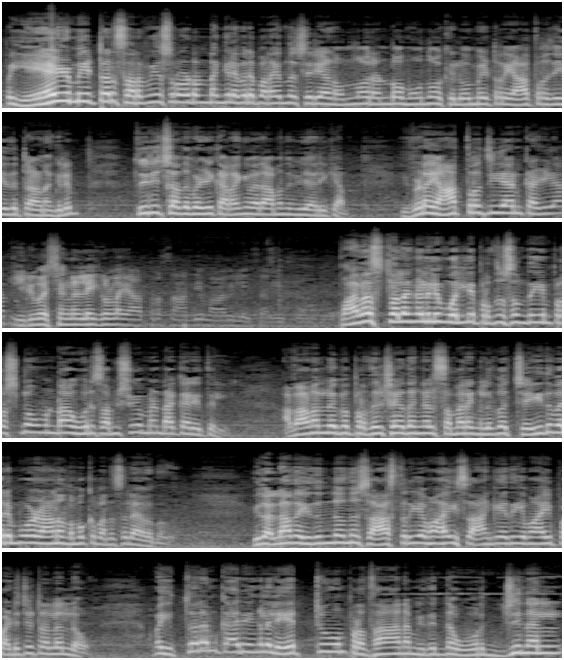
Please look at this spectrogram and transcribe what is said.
അപ്പൊ ഏഴ് മീറ്റർ സർവീസ് റോഡ് ഉണ്ടെങ്കിൽ ഇവർ പറയുന്നത് ശരിയാണ്. ഒന്നോ രണ്ടോ മൂന്നോ കിലോമീറ്റർ യാത്ര ചെയ്തിട്ടാണെങ്കിലും തിരിച്ചത് വഴി കറങ്ങി വരാമെന്ന് വിചാരിക്കാം. ഇവിടെ യാത്ര ചെയ്യാൻ കഴിയാത്ത ഇരുവശങ്ങളിലേക്കുള്ള യാത്ര സാധ്യമാവില്ല? പല സ്ഥലങ്ങളിലും വലിയ പ്രതിസന്ധിയും പ്രശ്നവും ഉണ്ടാകും ഒരു സംശയവും വേണ്ട കാര്യത്തിൽ. അതാണല്ലോ ഇപ്പൊ പ്രതിഷേധങ്ങൾ സമരങ്ങൾ. ഇത് ചെയ്തു വരുമ്പോഴാണ് നമുക്ക് മനസ്സിലാകുന്നത്. ഇതല്ലാതെ ഇതിൽ നിന്ന് ശാസ്ത്രീയമായി സാങ്കേതികമായി പഠിച്ചിട്ടല്ലല്ലോ. അപ്പൊ ഇത്തരം കാര്യങ്ങളിൽ ഏറ്റവും പ്രധാനം ഇതിന്റെ ഒറിജിനൽ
